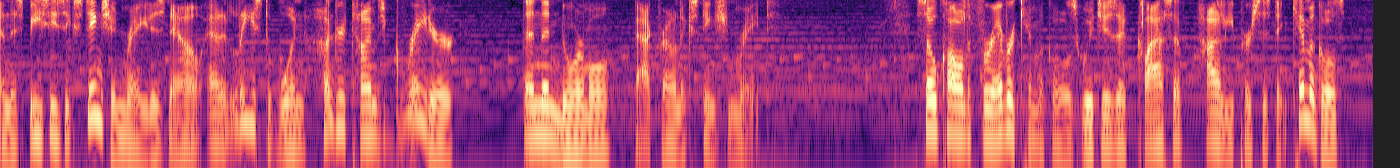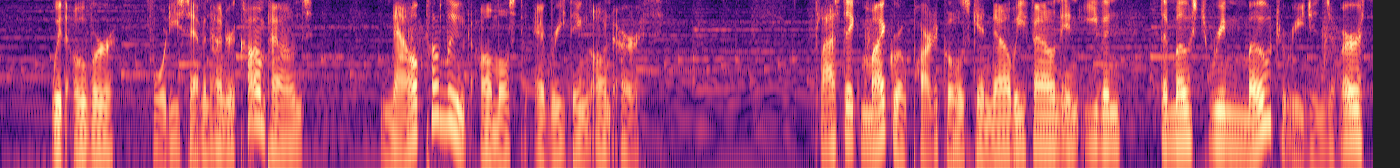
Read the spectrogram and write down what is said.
and the species extinction rate is now at at least 100 times greater than the normal background extinction rate. So called forever chemicals, which is a class of highly persistent chemicals with over 4,700 compounds, now pollute almost everything on Earth. Plastic microparticles can now be found in even the most remote regions of Earth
